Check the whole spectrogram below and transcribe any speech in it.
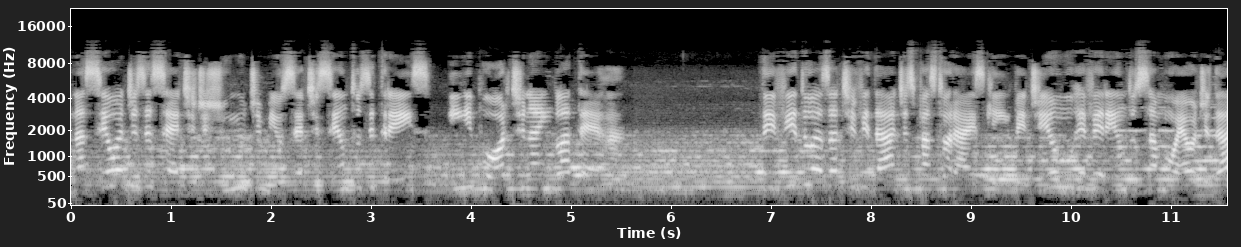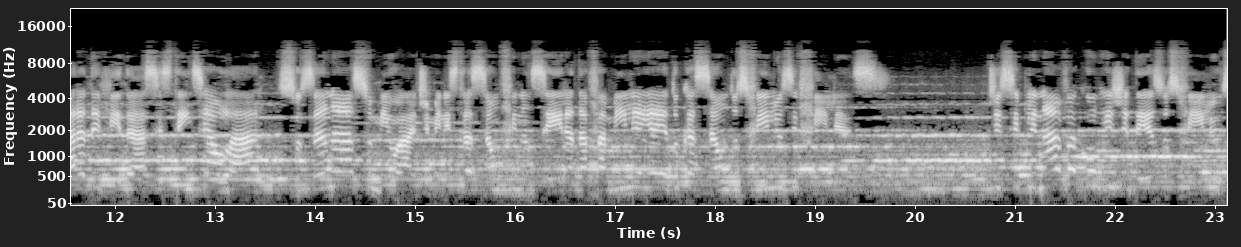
nasceu a 17 de junho de 1703, em Iport, na Inglaterra. Devido às atividades pastorais que impediam o reverendo Samuel de dar a devida assistência ao lar, Susana assumiu a administração financeira da família e a educação dos filhos e filhas. Disciplinava com rigidez os filhos,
